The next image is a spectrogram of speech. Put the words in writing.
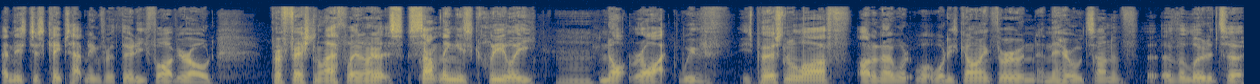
And this just keeps happening for a 35 year old professional athlete. And I go, something is clearly hmm. not right with his personal life. I don't know what, what, what he's going through, and, and the Herald Sun have, uh, have alluded to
